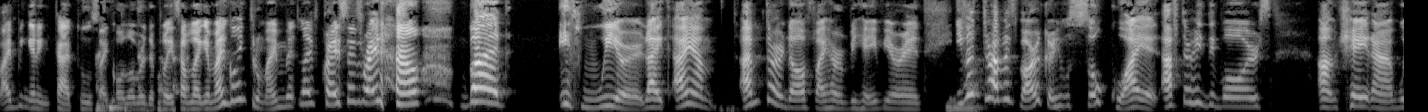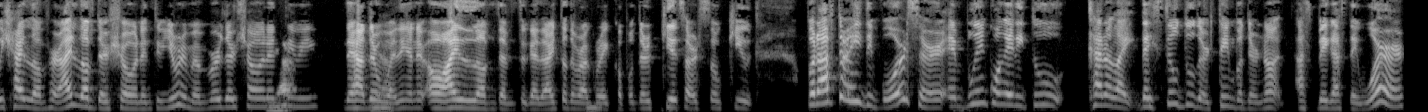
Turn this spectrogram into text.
I've been getting tattoos like all over the place. I'm like, am I going through my midlife crisis right now? But it's weird. Like I am, I'm turned off by her behavior, and yeah. even Travis Barker, he was so quiet after he divorced. Um, Shayna, which I love her. I love their show on MTV. You remember their show on yeah. They had their yeah. wedding, and oh, I love them together. I thought they were a mm-hmm. great couple. Their kids are so cute. But after he divorced her, and Blink One Eighty Two kind of like they still do their thing, but they're not as big as they were.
